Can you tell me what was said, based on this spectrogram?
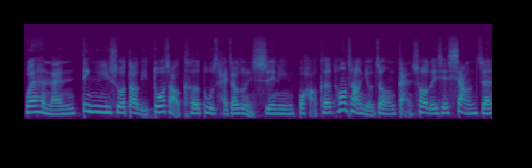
我也很难定义说到底多少刻度才叫做你适应力不好。可是通常有这种感受的一些象征。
